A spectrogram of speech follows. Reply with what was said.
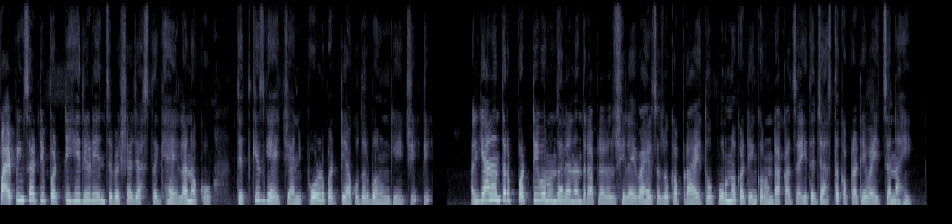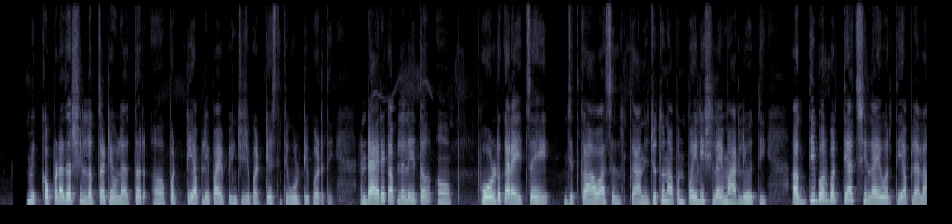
पायपिंगसाठी पट्टी ही दीड इंचपेक्षा जास्त घ्यायला नको. तितकीच घ्यायची आणि फोल्ड पट्टी अगोदर बनवून घ्यायची. आणि यानंतर पट्टी बनवून झाल्यानंतर आपल्याला जो शिलाई बाहेरचा जो कपडा आहे तो पूर्ण कटिंग करून टाकायचा. इथे इथं जास्त कपडा ठेवायचा नाही. मी कपडा जर शिल्लकचा ठेवला तर पट्टी आपली पायपिंगची जी पट्टी असते ती उलटी पडते. आणि डायरेक्ट आपल्याला इथं फोल्ड करायचं आहे जितका हवा असेल तितका आणि जिथून आपण पहिली शिलाई मारली होती अगदी बरोबर त्याच शिलाईवरती आपल्याला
